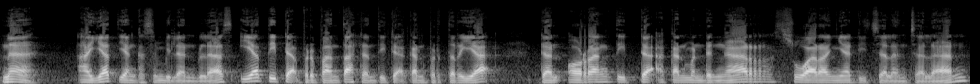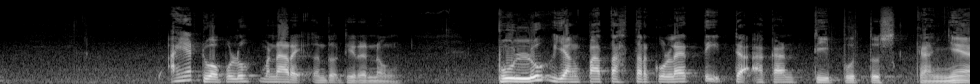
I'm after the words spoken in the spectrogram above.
Nah, ayat yang ke-19, ia tidak berbantah dan tidak akan berteriak dan orang tidak akan mendengar suaranya di jalan-jalan. Ayat 20 menarik untuk direnung. Buluh yang patah terkulai tidak akan diputuskannya.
